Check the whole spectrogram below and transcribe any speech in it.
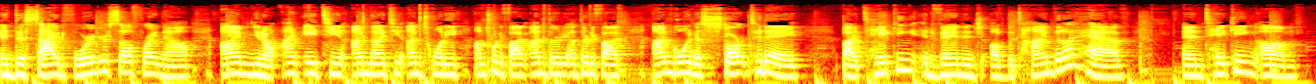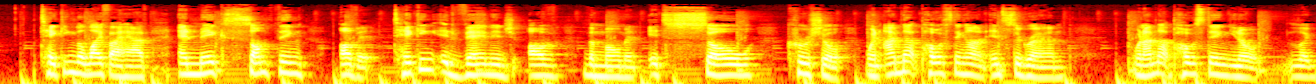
and decide for yourself right now. I'm, you know, I'm 18, I'm 19, I'm 20, I'm 25, I'm 30, I'm 35. I'm going to start today by taking advantage of the time that I have and taking um taking the life I have and make something of it, taking advantage of the moment. It's so crucial. When I'm not posting on Instagram, when I'm not posting, you know, like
